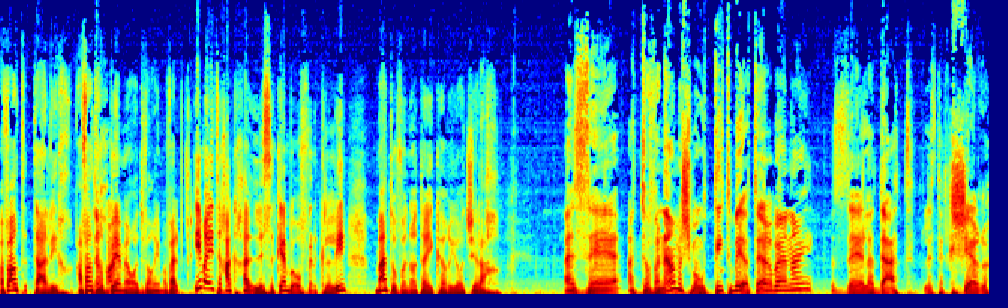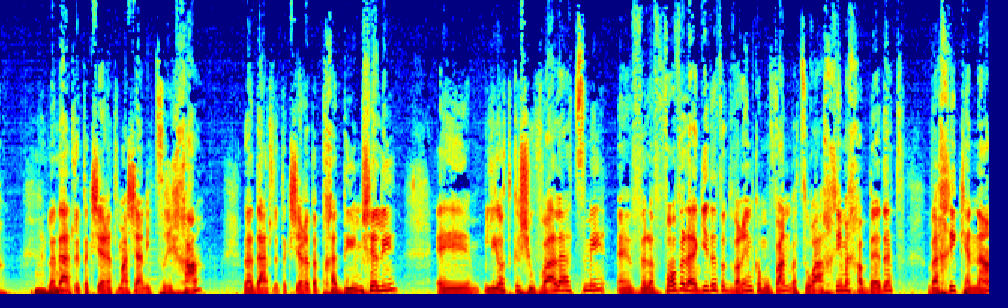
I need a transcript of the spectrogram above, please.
עברת תהליך, עברת נכון. הרבה מאוד דברים, אבל אם היית צריכה ככה לסכם באופן כללי, מה התובנות העיקריות שלך? אז uh, התובנה המשמעותית ביותר בעיניי זה לדעת לתקשר. לדעת לתקשר את מה שאני צריכה, לדעת לתקשר את הפחדים שלי, להיות קשובה לעצמי, אה, ולבוא ולהגיד את הדברים כמובן בצורה הכי מכבדת והכי כנה,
